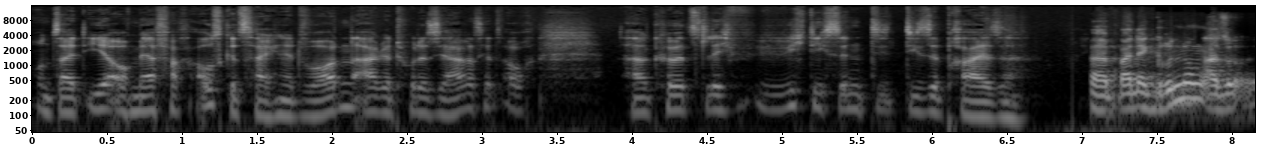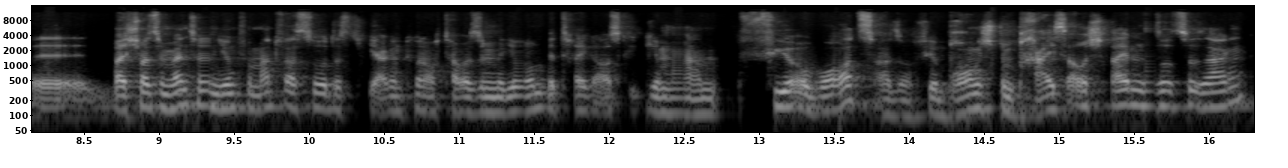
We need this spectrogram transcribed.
und seid ihr auch mehrfach ausgezeichnet worden. Agentur des Jahres jetzt auch äh, kürzlich. Wie wichtig sind die, diese Preise? Äh, bei der Gründung, also äh, bei Scholz Wenzel und Jungformat war es so, dass die Agenturen auch teilweise Millionenbeträge ausgegeben haben für Awards, also für Branchenpreisausschreiben sozusagen.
